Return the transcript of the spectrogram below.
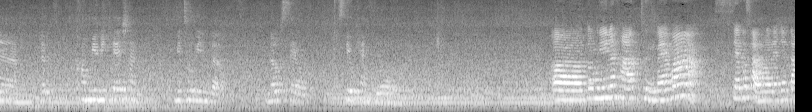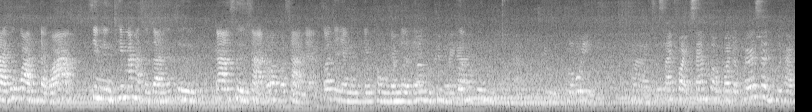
um, the communication between the nerve cell still can grow. เอ่อตรงนี้นะคะถึงแม้ว่าเซลล์ประสาทของเราเนี่ยจะตายทุกวัน แต่ว่าสิ่งหนึ่งที่มหัศจรรย์ก็คือ การสื่อสารระหว่างประสาทเนี่ยก็จะยังยังคงดำเนินได้เพิ่มขึ้นไปเพิ่มขึ้น You growing. Uh, just like for example, for the person who have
